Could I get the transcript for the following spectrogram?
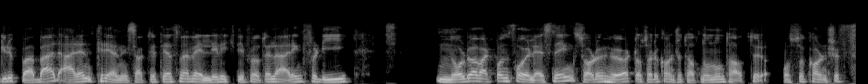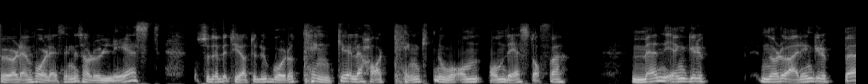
Gruppearbeid er en treningsaktivitet som er veldig viktig i forhold til læring. fordi når du har vært på en forelesning, så har du hørt og så har du kanskje tatt noen notater. og så Kanskje før den forelesningen så har du lest. så Det betyr at du går og tenker eller har tenkt noe om, om det stoffet. Men gruppe, når du er i en gruppe,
